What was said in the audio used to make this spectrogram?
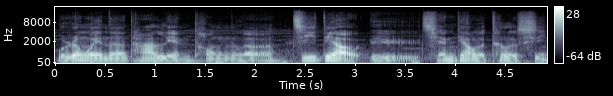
我认为呢，它连通了基调与前调的特性，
